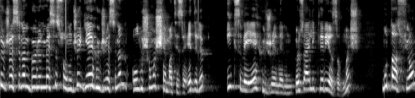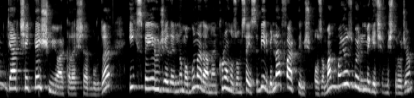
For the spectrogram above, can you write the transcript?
hücresinin bölünmesi sonucu Y hücresinin oluşumu şematize edilip X ve Y hücrelerinin özellikleri yazılmış. Mutasyon gerçekleşmiyor arkadaşlar burada. X ve Y hücrelerinin ama buna rağmen kromozom sayısı birbirinden farklıymış. O zaman mayoz bölünme geçirmiştir hocam.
